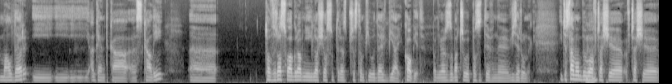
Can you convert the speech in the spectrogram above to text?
Mulder i, i, i agentka Scully, to wzrosła ogromnie ilość osób, które przystąpiły do FBI, kobiet, ponieważ zobaczyły pozytywny wizerunek. I to samo było mhm. w, czasie, w czasie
